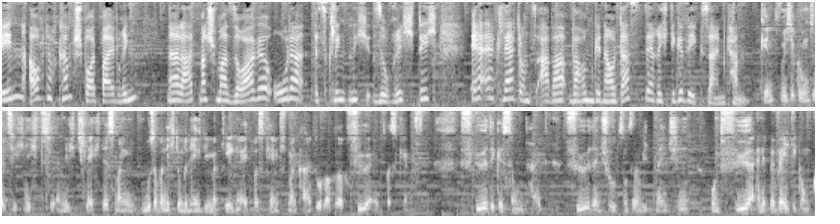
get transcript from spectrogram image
Denen auch noch Kampfsport beibringen, na, da hat man schon mal Sorge oder es klingt nicht so richtig. Er erklärt uns aber, warum genau das der richtige Weg sein kann. Kämpfen ist ja grundsätzlich nichts, nichts Schlechtes. Man muss aber nicht unbedingt immer gegen etwas kämpfen. Man kann ja durchaus auch für etwas kämpfen. Für die Gesundheit, für den Schutz unserer Mitmenschen und für eine Bewältigung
